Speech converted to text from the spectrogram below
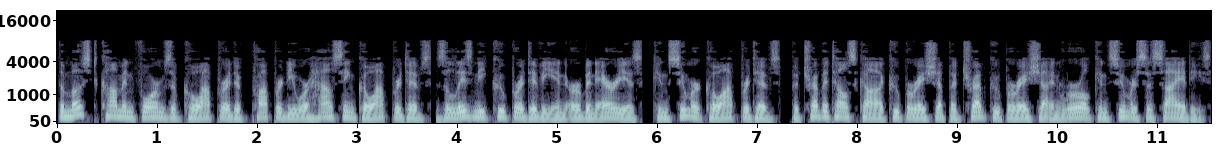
The most common forms of cooperative property were housing cooperatives in urban areas, consumer cooperatives, Potrebitelskaya Kooperation Potrebkooperation and rural consumer societies.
